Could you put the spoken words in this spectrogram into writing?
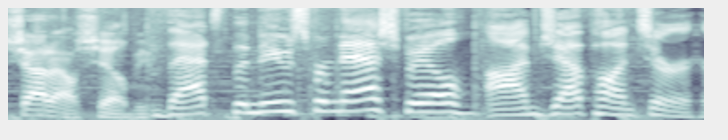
Shout out, Shelby. That's the news from Nashville. I'm Jeff Hunter.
